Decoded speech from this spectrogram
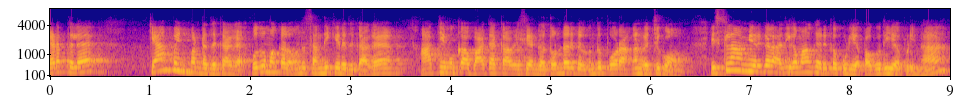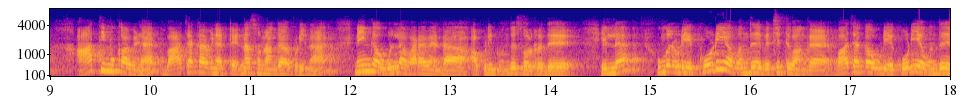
இடத்துல கேம்பெயின் பண்ணுறதுக்காக பொதுமக்களை வந்து சந்திக்கிறதுக்காக அதிமுக பாஜகவை சேர்ந்த தொண்டர்கள் வந்து போகிறாங்கன்னு வச்சுக்குவோம். இஸ்லாமியர்கள் அதிகமாக இருக்கக்கூடிய பகுதி அப்படின்னா அதிமுகவினர் பாஜகவினர்கிட்ட என்ன சொன்னாங்க அப்படின்னா நீங்கள் உள்ளே வர வேண்டாம் அப்படின்னு வந்து சொல்கிறது இல்லை உங்களுடைய கொடியை வந்து வச்சுட்டு வாங்க பாஜகவுடைய கொடியை வந்து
